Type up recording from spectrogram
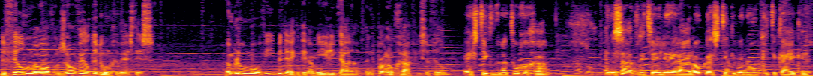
de film waarover zoveel te doen geweest is. Een Blue Movie betekent in Amerika een pornografische film. Hij is stiekem er naartoe gegaan. En er zaten die twee leraren ook stiekem in een hoekje te kijken.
